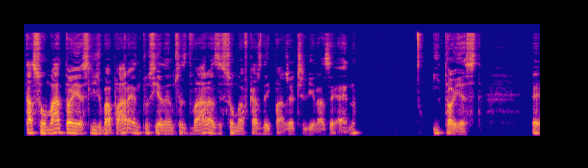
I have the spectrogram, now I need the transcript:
ta suma to jest liczba par n plus 1 przez 2 razy suma w każdej parze, czyli razy n. I to jest e,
